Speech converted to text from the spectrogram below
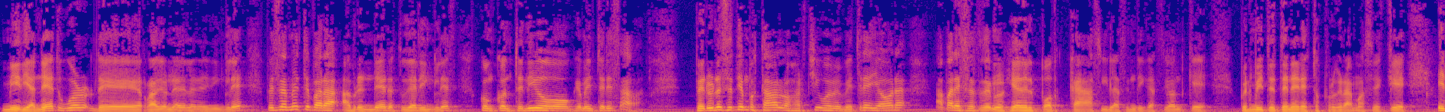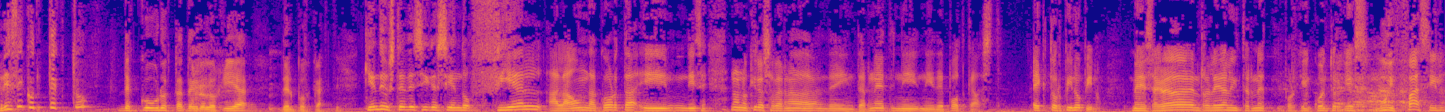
Media Network de Radio Nederland en inglés, precisamente para aprender, estudiar inglés con contenido que me interesaba. Pero en ese tiempo estaban los archivos MP3 y ahora aparece esta tecnología del podcast y la sindicación que permite tener estos programas. Así es que en ese contexto descubro esta tecnología del podcasting. ¿Quién de ustedes sigue siendo fiel a la onda corta y dice, no, no quiero saber nada de Internet ni, ni de podcast? Héctor Pino Pino. Me desagrada en realidad el Internet porque encuentro que es muy fácil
